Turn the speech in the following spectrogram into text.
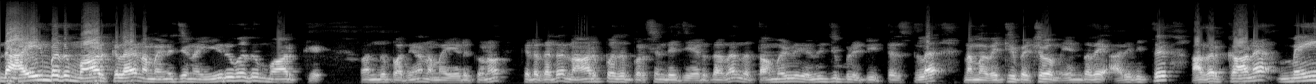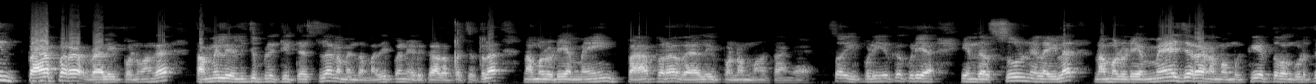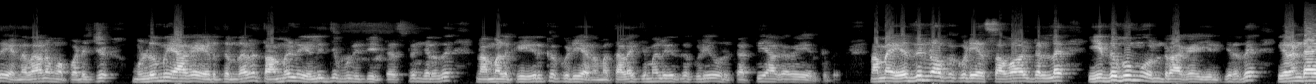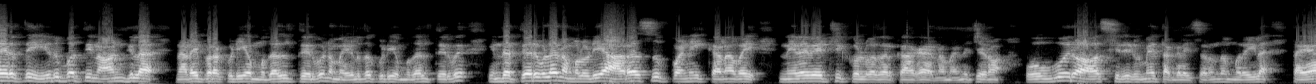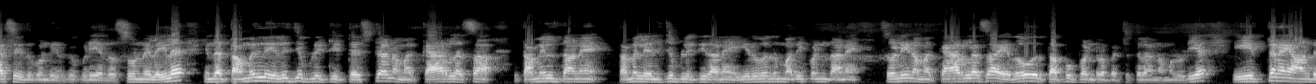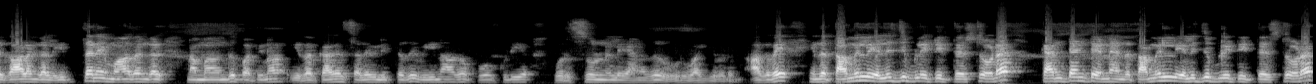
இந்த ஐம்பது மார்க்கில் நம்ம என்ன செய்யணும் இருபது மார்க்கு வந்து பார்த்தீங்கன்னா நம்ம எடுக்கணும். கிட்டத்தட்ட நாற்பது பர்சன்டேஜ் எடுத்தால் தான் இந்த தமிழ் எலிஜிபிலிட்டி டெஸ்ட்டில் நம்ம வெற்றி பெற்றோம் என்பதை அறிவித்து அதற்கான மெயின் பேப்பரை வேல்யூ பண்ணுவாங்க. தமிழ் எலிஜிபிலிட்டி டெஸ்ட்டில் நம்ம இந்த மதிப்பெண் எடுக்காத பட்சத்தில் நம்மளுடைய மெயின் பேப்பரை வேல்யூ பண்ண மாட்டாங்க. ஸோ இப்படி இருக்கக்கூடிய இந்த சூழ்நிலையில் நம்மளுடைய மேஜரை நம்ம முக்கியத்துவம் கொடுத்து என்னதான் நம்ம படித்து முழுமையாக எடுத்திருந்தாலும் தமிழ் எலிஜிபிலிட்டி டெஸ்ட்டுங்கிறது நம்மளுக்கு இருக்கக்கூடிய நம்ம தலைக்கு மேலே இருக்கக்கூடிய ஒரு கத்தியாகவே இருக்குது. நம்ம நம்ம எதிர்நோக்கக்கூடிய சவால்கள்ல இதுவும் ஒன்றாக இருக்கிறது. இரண்டாயிரத்தி இருபத்தி நான்குல நடைபெறக்கூடிய முதல் தேர்வு நம்ம எழுதக்கூடிய முதல் தேர்வு. இந்த தேர்வுல நம்மளுடைய அரசு பணி கனவை நிறைவேற்றி கொள்வதற்காக நம்ம என்ன செய்யறோம் ஒவ்வொரு ஆசிரியர்களுமே தங்களை சிறந்த முறையில தயார் செய்து கொண்டு இருக்கக்கூடிய இந்த சூழ்நிலையில இந்த தமிழ் எலிஜிபிலிட்டி டெஸ்ட்டை நம்ம கேர்லெஸ்ஸா தமிழ் தானே தமிழ் எலிஜிபிலிட்டி தானே இருபது மதிப்பெண் தானே சொல்லி நம்ம கேர்லெஸ்ஸா ஏதோ ஒரு தப்பு பண்ற பட்சத்துல நம்மளுடைய இத்தனை ஆண்டு காலங்கள் இத்தனை மாதங்கள் நம்ம வந்து பார்த்தீங்கன்னா இதற்காக செலவழித்தது வீணாக போகக்கூடிய ஒரு சூழ்நிலையானது உருவாகிவிடும். ஆகவே இந்த தமிழ் எலிஜிபிலிட்டி டெஸ்டோட கண்டென்ட் என்ன? இந்த தமிழ் எலிஜிபிலிட்டி டெஸ்டோட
